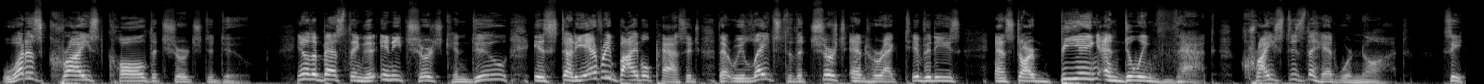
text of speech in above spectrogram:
what has Christ called the church to do? You know, the best thing that any church can do is study every Bible passage that relates to the church and her activities and start being and doing that. Christ is the head, we're not. See,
